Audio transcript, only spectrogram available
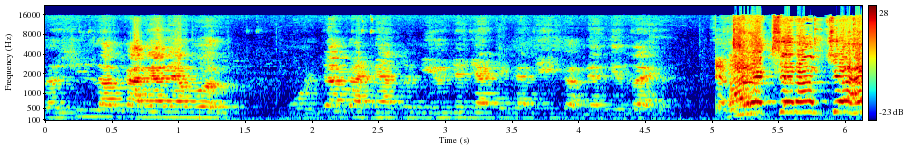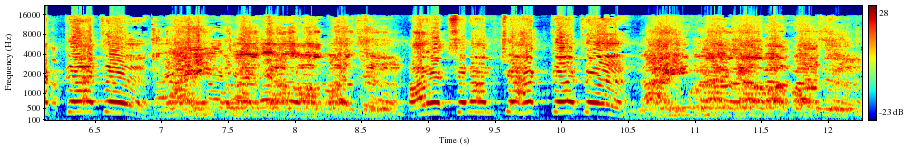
तहसीलदार कार्यालयावर मोर्चा काढण्याचं नियोजन या ठिकाणी करण्यात येत आहे. आरक्षण आमच्या हक्काचं. नाही कुणाच्या बापाचं. आरक्षण आमच्या हक्काचं. नाही कुणाच्या बापाचं.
